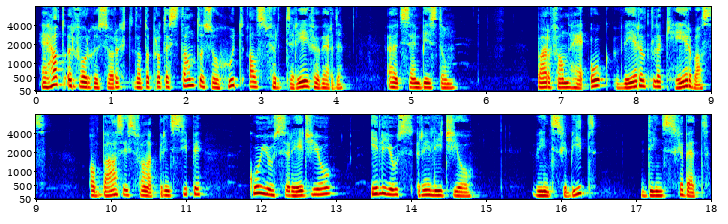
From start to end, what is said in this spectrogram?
Hij had ervoor gezorgd dat de protestanten zo goed als verdreven werden uit zijn bisdom, waarvan hij ook wereldlijk heer was, op basis van het principe cuius regio, ilius religio, wiens gebied, diens gebed.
